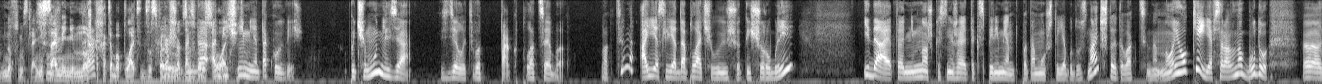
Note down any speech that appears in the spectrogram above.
ну, в смысле, они Слушай, сами немножко хорошо. хотя бы платят за свою Хорошо, за тогда свою объясни мне такую вещь. Почему нельзя сделать вот так плацебо вакцина, а если я доплачиваю еще тысячу рублей – и да, это немножко снижает эксперимент, потому что я буду знать, что это вакцина, но и окей, я все равно буду э,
